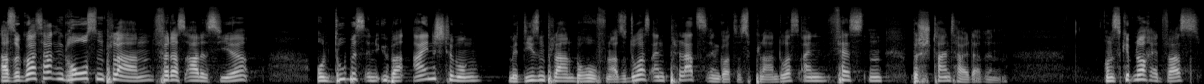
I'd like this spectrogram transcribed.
Also Gott hat einen großen Plan für das alles hier und du bist in Übereinstimmung mit diesem Plan berufen. Also du hast einen Platz in Gottes Plan, du hast einen festen Bestandteil darin. Und es gibt noch etwas,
